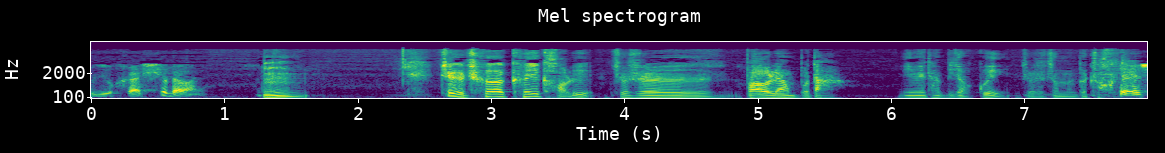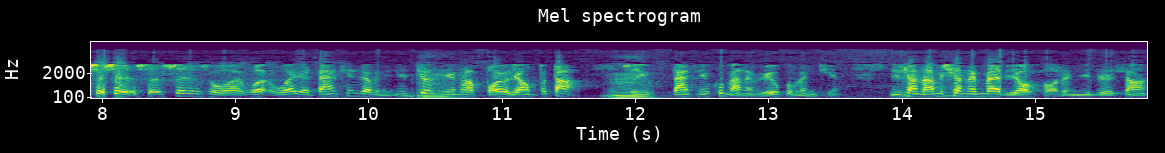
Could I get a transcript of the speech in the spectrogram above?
有合适的。嗯，这个车可以考虑，就是保有量不大，因为它比较贵，就是这么个状态。对，是是是，所以说我我我也担心这个问题，正是因为它保有量不大，所以担心后面的维护问题。你像咱们现在卖比较好的，你比如像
